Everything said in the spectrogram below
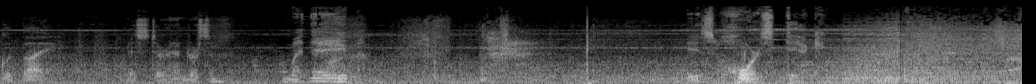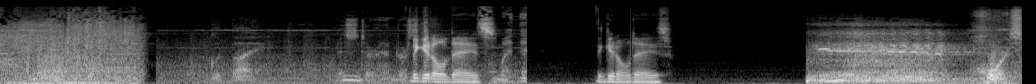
Goodbye, Mr. Anderson. My name is Horse Dick. Goodbye, Mr. Anderson. The good old days. My name The good old days. Horse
